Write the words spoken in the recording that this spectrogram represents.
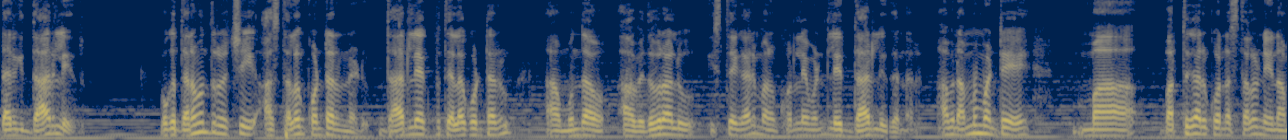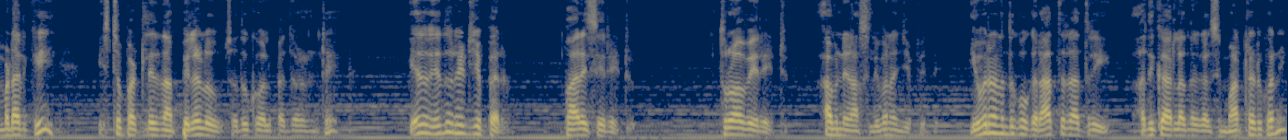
దానికి దారి లేదు. ఒక ధనవంతుడు వచ్చి ఆ స్థలం కొంటానన్నాడు. దారి లేకపోతే ఎలా కొంటారు? ఆ ముందు ఆ- విధవరాలు ఇస్తే గానీ మనం కొనలేమంటే లేదు దారి లేదన్నారు. ఆమె నమ్మమంటే మా భర్త గారు కొన్న స్థలం నేను అమ్మడానికి ఇష్టపడలేదు. నా పిల్లలు చదువుకోవాలి పెద్దవాళ్ళు అంటే ఏదో ఏదో రేటు చెప్పారు. పారేసే రేటు త్రో అవే రేటు. ఆమె నేను అసలు ఇవ్వనని చెప్పింది. ఇవ్వనందుకు ఒక రాత్రి రాత్రి అధికారులందరూ కలిసి మాట్లాడుకొని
